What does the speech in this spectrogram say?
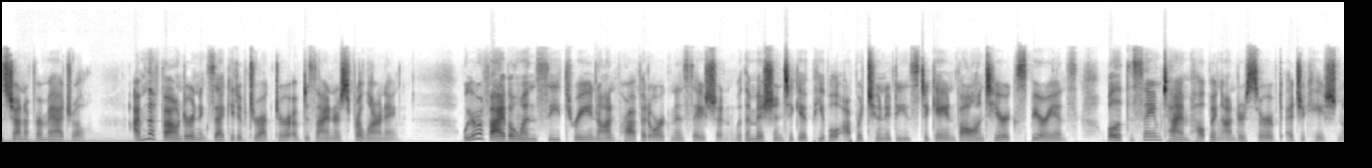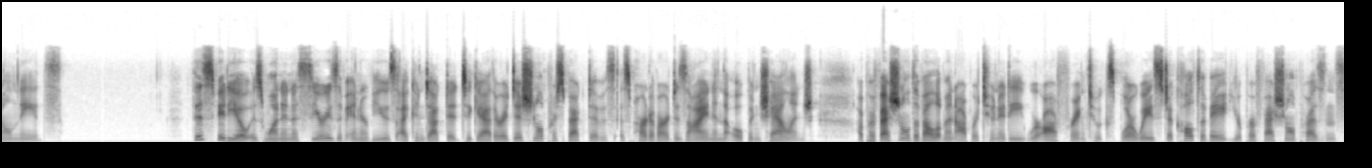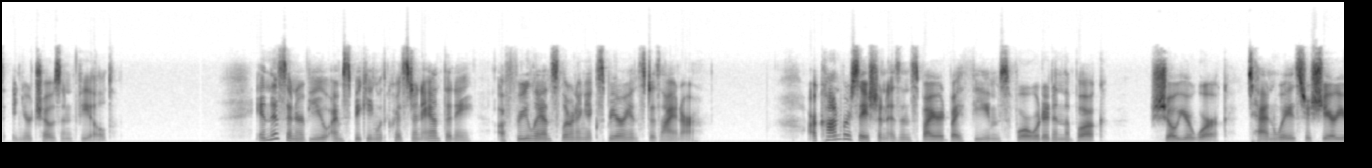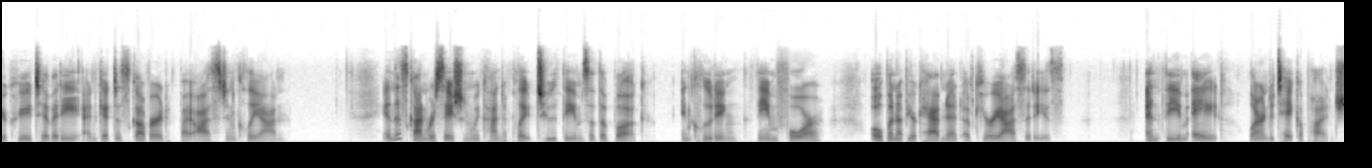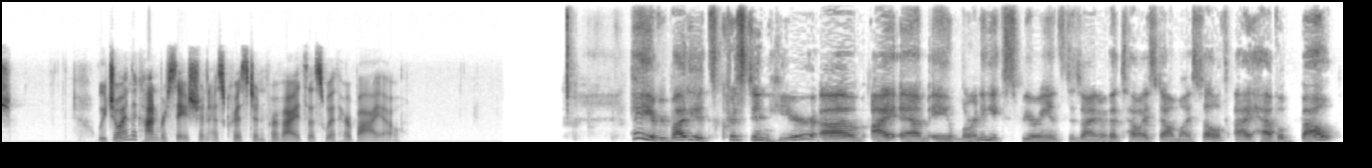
is Jennifer Maddrell. I'm the founder and executive director of Designers for Learning. We're a 501c3 nonprofit organization with a mission to give people opportunities to gain volunteer experience while at the same time helping underserved educational needs. This video is one in a series of interviews I conducted to gather additional perspectives as part of our Design in the Open Challenge, a professional development opportunity we're offering to explore ways to cultivate your professional presence in your chosen field. In this interview, I'm speaking with Kristen Anthony, a freelance learning experience designer. Our conversation is inspired by themes forwarded in the book Show Your Work 10 Ways to Share Your Creativity and Get Discovered by Austin Kleon. In this conversation, we contemplate two themes of the book, including Theme 4, Open Up Your Cabinet of Curiosities, and Theme 8, Learn to Take a Punch. We join the conversation as Kristen provides us with her bio. Hey everybody, it's Kristen here. Um, I am a learning experience designer. That's how I style myself. I have about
